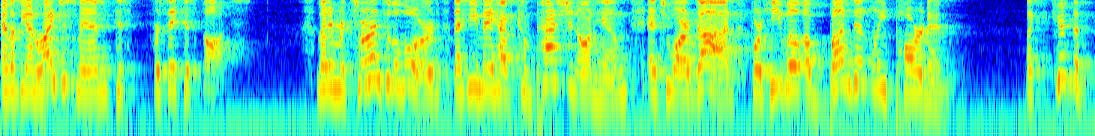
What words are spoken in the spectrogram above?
and let the unrighteous man his, forsake his thoughts. Let him return to the Lord that he may have compassion on him, and to our God, for he will abundantly pardon. Like, here's the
